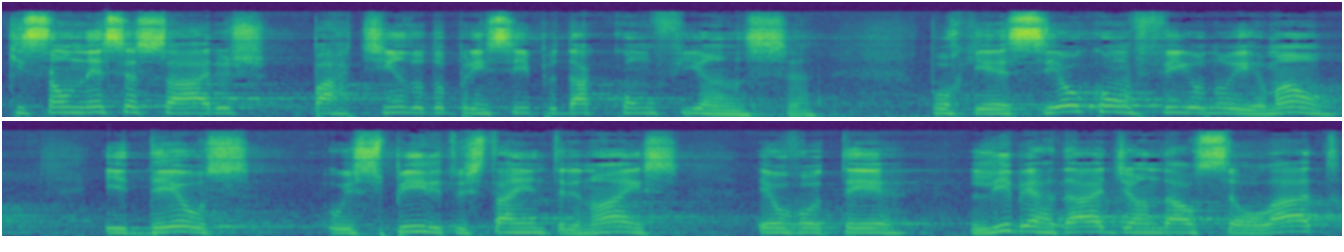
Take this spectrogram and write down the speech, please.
que são necessários partindo do princípio da confiança. Porque se eu confio no irmão e Deus, o Espírito está entre nós, eu vou ter liberdade de andar ao seu lado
